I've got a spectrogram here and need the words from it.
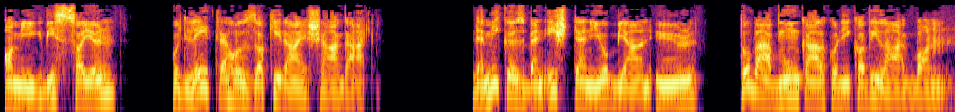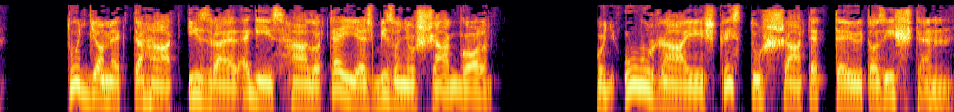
amíg visszajön, hogy létrehozza királyságát. De miközben Isten jobbján ül, tovább munkálkodik a világban. Tudja meg tehát Izrael egész háza teljes bizonyossággal, hogy Úrrá és Krisztussá tette őt az Isten,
